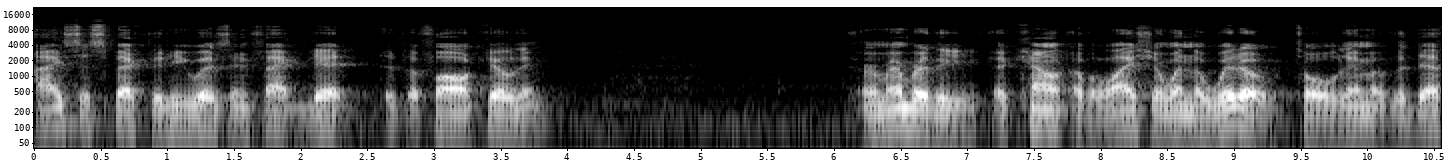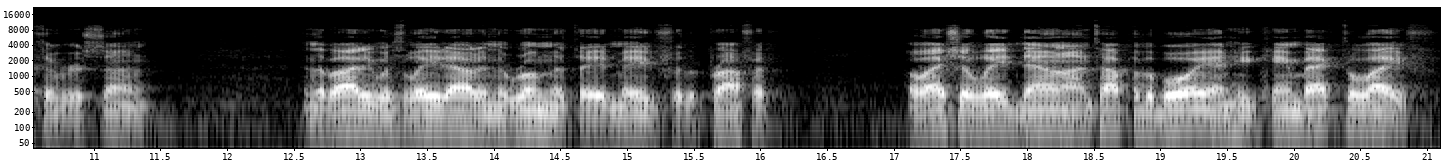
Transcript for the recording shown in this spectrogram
I suspect that he was in fact dead, that the fall killed him. Remember the account of Elisha when the widow told him of the death of her son, and the body was laid out in the room that they had made for the prophet. Elisha laid down on top of the boy, and he came back to life.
